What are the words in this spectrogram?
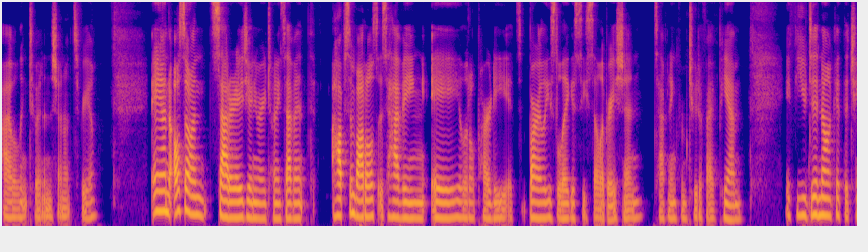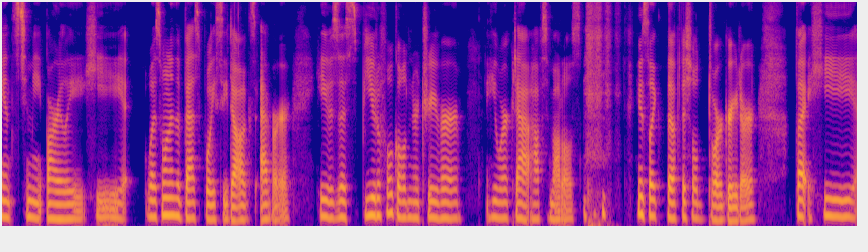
I will link to it in the show notes for you. And also on Saturday, January 27th, Hops and Bottles is having a little party. It's Barley's Legacy Celebration. It's happening from 2 to 5 p.m. If you did not get the chance to meet Barley, he was one of the best Boise dogs ever. He was this beautiful golden retriever. He worked at Hops and Bottles. he was like the official door greeter. But he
